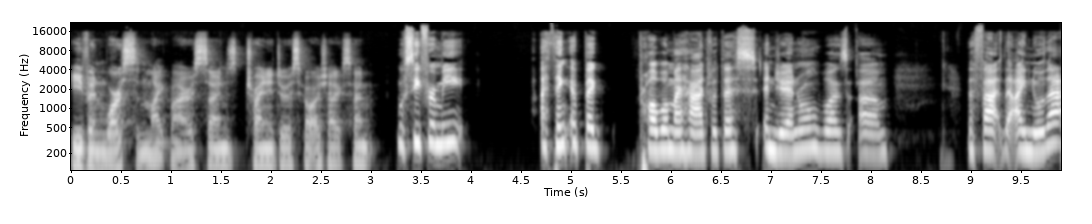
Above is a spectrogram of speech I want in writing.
even worse than Mike Myers sounds trying to do a Scottish accent. Well, see, for me, I think a big problem I had with this in general was um, the fact that I know that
